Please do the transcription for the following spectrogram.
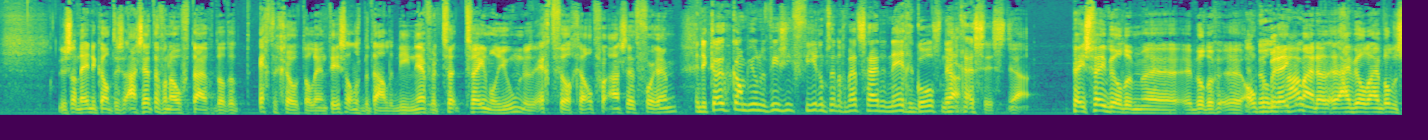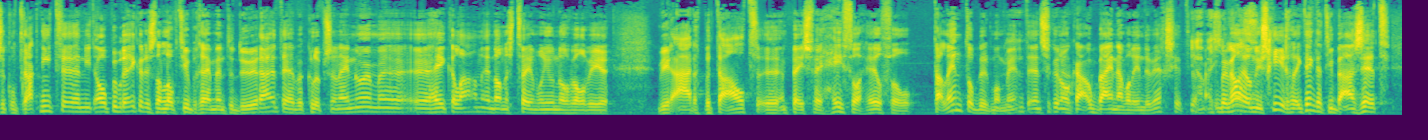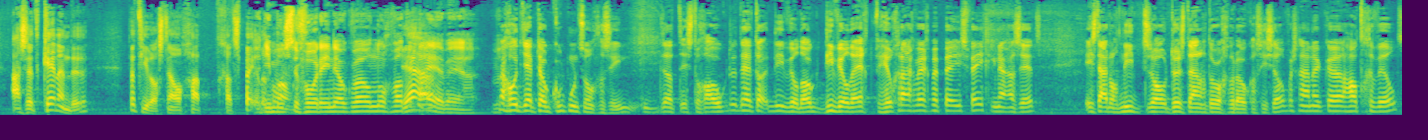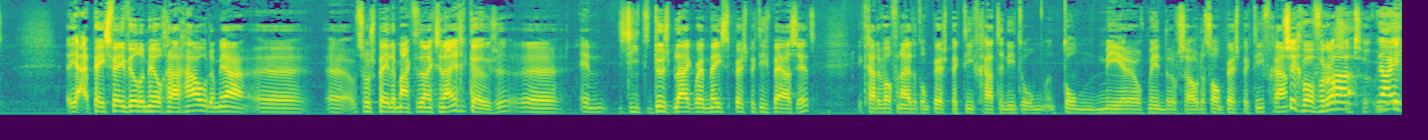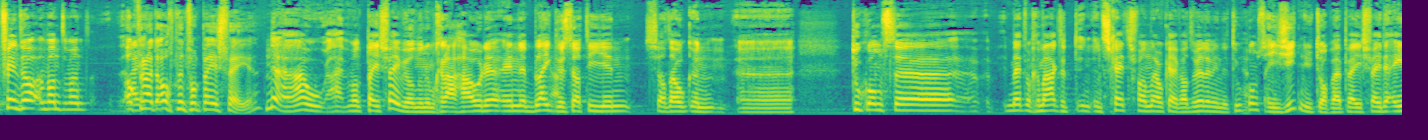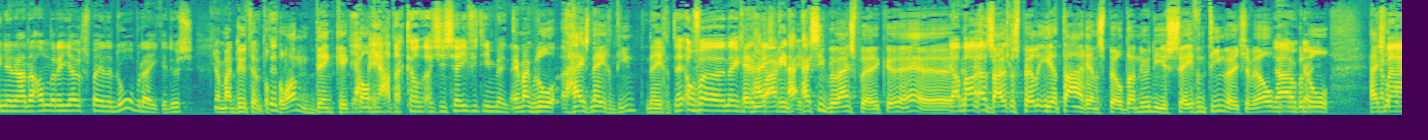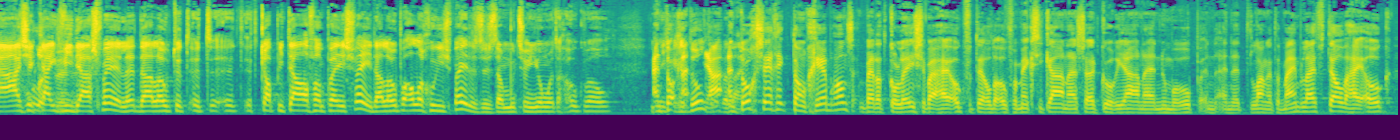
Dus aan de ene kant is AZ ervan overtuigd dat het echt een groot talent is. Anders betalen die never 2 miljoen. Dat is echt veel geld voor AZ voor hem. In de keukenkampioen-divisie, 24 wedstrijden, 9 goals, 9 assists. Ja. PSV wilde hem, eh, wilde, eh, openbreken, houden. maar dat- hij, wilde, hij wilde zijn contract niet, eh, niet openbreken. Dus dan loopt hij op een gegeven moment de deur uit. Daar hebben clubs een enorme eh, hekel aan. En dan is 2 miljoen nog wel weer, weer aardig betaald. Eh, en PSV heeft wel heel veel talent op dit moment. En ze kunnen elkaar ook bijna wel in de weg zitten. Ja, maar als ik ben wel heel nieuwsgierig. Ik denk dat hij bij AZ, AZ kennende, dat hij wel snel gaat, gaat spelen. Die moesten voorin ook wel nog wat Ja. erbij hebben, ja. Maar goed, je hebt ook Goedmoedson gezien. Dat is toch ook, dat heeft, die, wilde ook, die wilde echt heel graag weg bij PSV, ging naar AZ. Is daar nog niet zo dusdanig doorgebroken als hij zelf waarschijnlijk eh, had gewild. Ja, PSV wilde hem heel graag houden. Maar ja, eh, eh, zo'n speler maakt uiteindelijk zijn eigen keuze. eh, en ziet dus blijkbaar het meeste perspectief bij AZ. Ik ga er wel vanuit dat om perspectief gaat en niet om een ton meer of minder of zo. Dat zal om perspectief gaan. Op zich wel verrassend. Ja, ja, ik ik- vind wel, want... want Ook vanuit het oogpunt van PSV, hè? Nou, want PSV wilde hem graag houden. En het bleek dus dat hij een... Ze had ook een eh, toekomst eh, met hem gemaakt. Een, een schets van, oké, wat willen we in de toekomst? En je ziet nu toch bij PSV de ene na de andere jeugdspeler doorbreken. Dus Ja, maar het duurt hem toch te lang, denk ik. ja, want, ja, dat kan als je 17 bent. nee, maar ik bedoel, hij is 19. 19. Nee, of eh 19 En hij, hij, hij ziet bij wijze van spreken, hè, eh, Ja, maar het is als- buitenspeler. Iataren speelt daar nu, die is 17, weet je wel. Ja, Dus ik bedoel, hij is Ja, maar als je kijkt wie daar spelen, daar loopt het, het, het, het kapitaal van PSV. Daar lopen alle goede spelers. Dus dan moet zo'n jongen toch ook wel En, ja, en toch zeg ik, Toon Gerbrands, bij dat college waar hij ook vertelde over Mexicanen en Zuid-Koreanen en noem maar op, en, en het lange termijnbeleid, vertelde hij ook.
